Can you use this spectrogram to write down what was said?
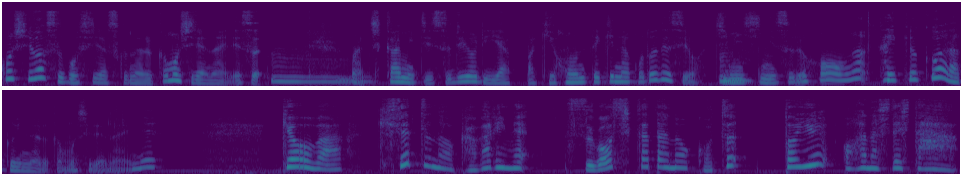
少しは過ごしやすくなるかもしれないです。まあ、近道するよりやっぱ基本的なことですよ。地道にする方が結局は楽になるかもしれないね、今日は季節の変わり目過ごし方のコツというお話でした。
